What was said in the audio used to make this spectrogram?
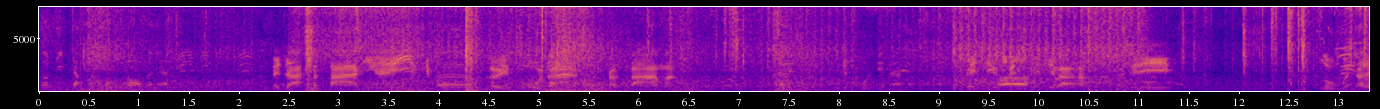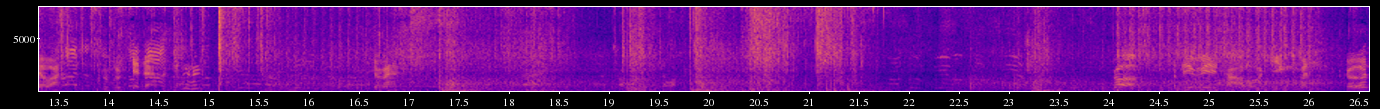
ต้นยิงดักมันสองรอบแล้วเนี่ยไอ้ดาร์คสตาร์นี่ไงที่เอผมอเคยพูดนะกับตามอะเออมันคุ้นๆอยู่นะไอ้ที่เป็นไอ้ที่ว่าไอ้ลูกเหมือนอะไรวะศูนย์ศูนย์เจ็ดอะใช่ไหมใช่เขาโดนแล้วอะก็ที่พี่ถามว่ามันยิงแมันเกิน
